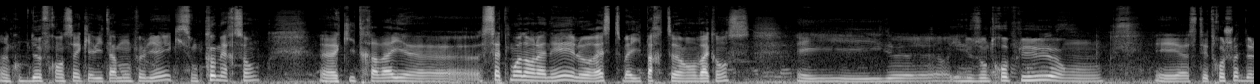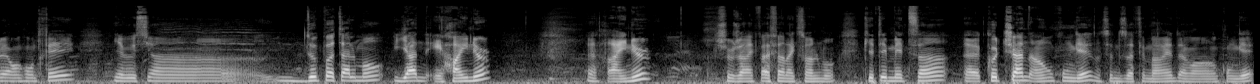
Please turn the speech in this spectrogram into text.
un couple de Français qui habitent à Montpellier, qui sont commerçants, euh, qui travaillent 7 mois dans l'année et le reste, bah, ils partent en vacances. Et ils, nous ont trop plu. on- et c'était trop chouette de les rencontrer. Il y avait aussi un, deux potes allemands, Yann et Heiner. Heiner, je j'arrive pas à faire l'accent allemand, qui étaient médecins. Euh, Kochan, un Hongkongais, donc ça nous a fait marrer d'avoir un Hongkongais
